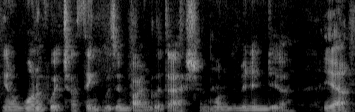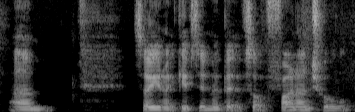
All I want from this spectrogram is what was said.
you know, one of which I think was in Bangladesh, and one of them in India. Yeah. Um, so you know, it gives him a bit of sort of financial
